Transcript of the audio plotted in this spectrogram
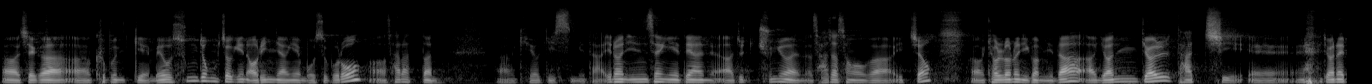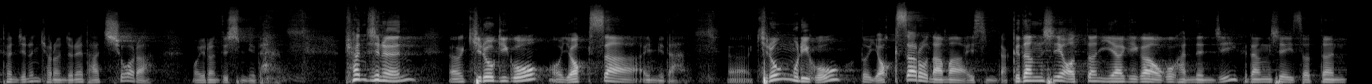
어, 제가 그분께 매우 순종적인 어린 양의 모습으로 살았던 어, 기억이 있습니다. 이런 인생에 대한 아주 중요한 사자성어가 있죠. 어, 결론은 이겁니다. 아, 연결 다치 예, 연애 편지는 결혼 전에 다 치워라. 뭐 이런 뜻입니다. 편지는 어, 기록이고 어, 역사입니다. 어, 기록물이고 또 역사로 남아 있습니다. 그 당시에 어떤 이야기가 오고 갔는지 그 당시에 있었던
